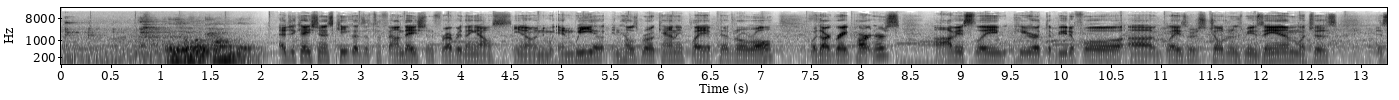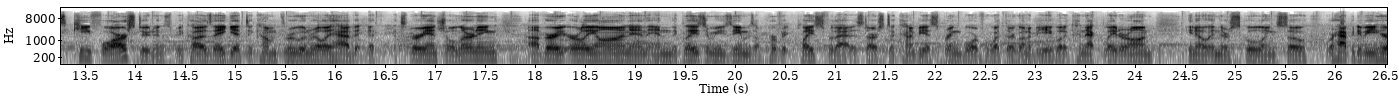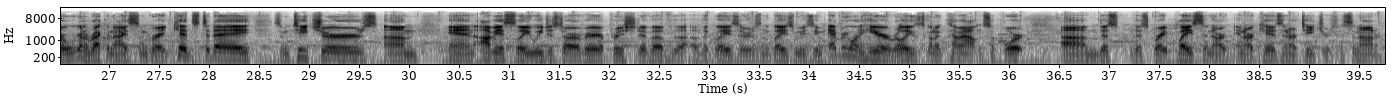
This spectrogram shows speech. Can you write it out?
has overcome. Education is key because it's the foundation for everything else, you know, and, and, we in Hillsborough County play a pivotal role with our great partners. Obviously, here at the beautiful uh, Glazers Children's Museum, which is is key for our students because they get to come through and really have experiential learning uh, very early on, and, and the Glazer Museum is a perfect place for that. It starts to kind of be a springboard for what they're going to be able to connect later on, you know, in their schooling. So we're happy to be here. We're going to recognize some great kids today, some teachers, um, and obviously we just are very appreciative of the, of the Glazers and the Glazer Museum. Everyone here really is going to come out and support um, this this great place and our and our kids and our teachers. It's an honor.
